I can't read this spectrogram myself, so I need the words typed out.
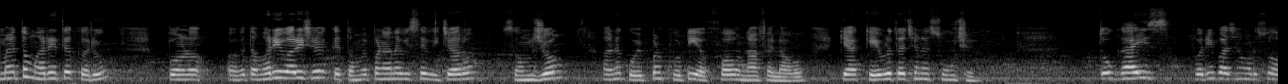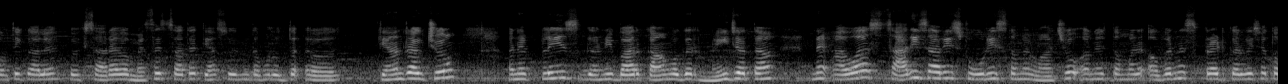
મેં તો મારી રીતે કર્યું. પણ હવે તમારી વારી છે કે તમે પણ આના વિશે વિચારો, સમજો અને કોઈ પણ ખોટી અફવાઓ ના ફેલાવો કે આ કેવી રીતે છે ને શું છે. તો ગાઈઝ ફરી પાછા મળશું આવતીકાલે. કોઈક સારા એવા મેસેજ સાથે ત્યાં સુધી તમારું ધ્યાન રાખજો અને પ્લીઝ ઘરની બહાર કામ વગર નહીં જતા ને આવા સારી સારી સ્ટોરીઝ તમે વાંચો અને તમારે અવેરનેસ સ્પ્રેડ કરવી છે તો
